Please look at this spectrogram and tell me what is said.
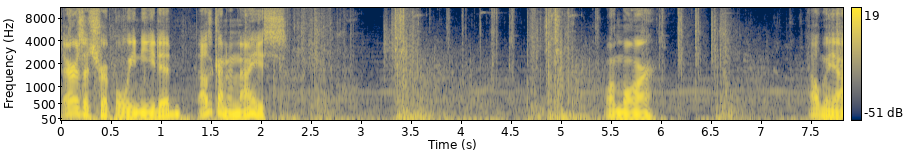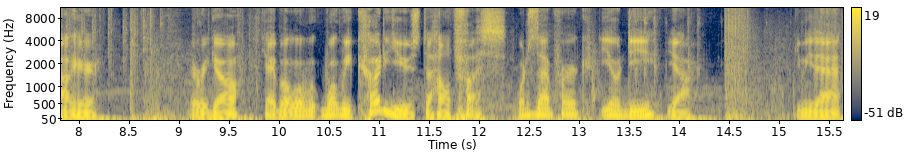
There's a triple we needed. That was kind of nice. One more. Help me out here. There we go. Okay, but what we could use to help us... What is that perk? EOD? Yeah. Give me that.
